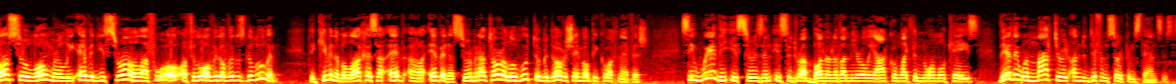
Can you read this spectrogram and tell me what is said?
Also Lomer li Eved Yisrael afu afilu Ovid Ovidus Galulim. The given the Malachas uh, Eved Asurim and Torah Luhutu Bedov Shem Pikuach Nefesh. See where the Isser is an Isser Rabbanon of Amir Akum, like the normal case. There they were mattered under different circumstances.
